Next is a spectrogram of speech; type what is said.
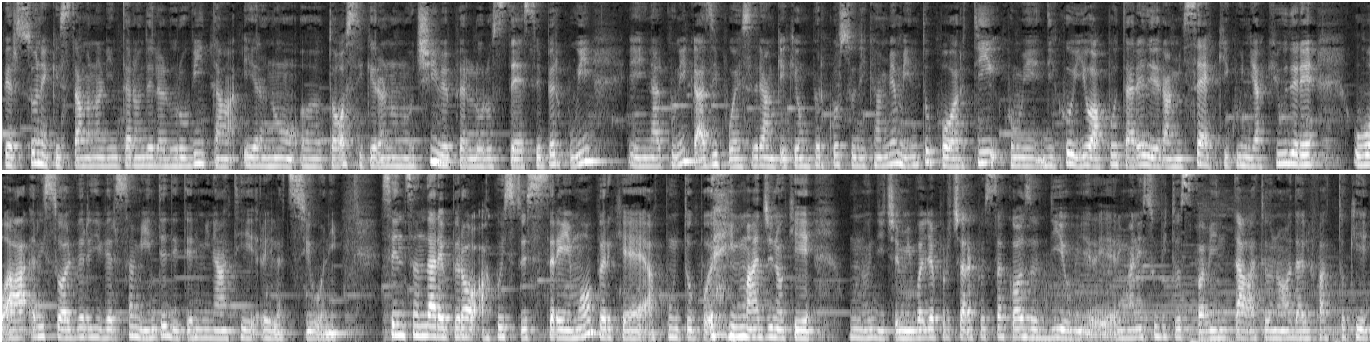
persone che stavano all'interno della loro vita erano uh, tossiche, erano nocive per loro stesse, per cui in alcuni casi può essere anche che un percorso di cambiamento porti, come dico io, a potare dei rami secchi, quindi a chiudere o a risolvere diversamente determinate relazioni. Senza andare però a questo estremo perché appunto immagino che uno dice mi voglio approcciare a questa cosa, oddio, rimane subito spaventato no? dal fatto che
